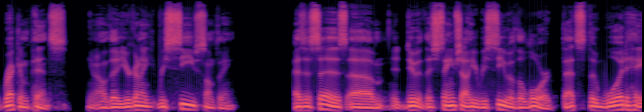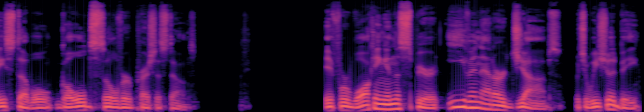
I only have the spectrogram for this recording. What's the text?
recompense, you know, that you're going to receive something. As it says, um, do it, the same shall he receive of the Lord. That's the wood, hay, stubble, gold, silver, precious stones. If we're walking in the Spirit, even at our jobs, which we should be,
